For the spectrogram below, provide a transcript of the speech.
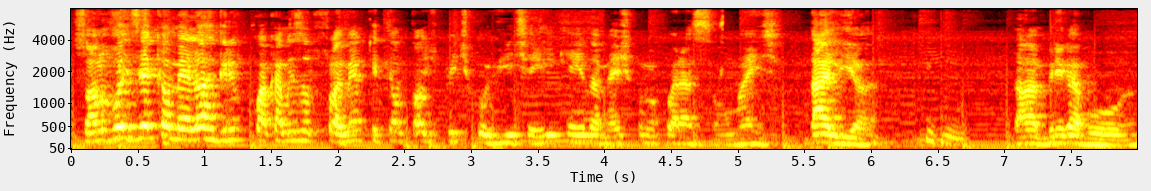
Só não vou dizer que é o melhor gringo com a camisa do Flamengo, porque tem um tal de Petkovic aí que ainda mexe com o meu coração. Mas tá ali, ó. Tá uma briga boa.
